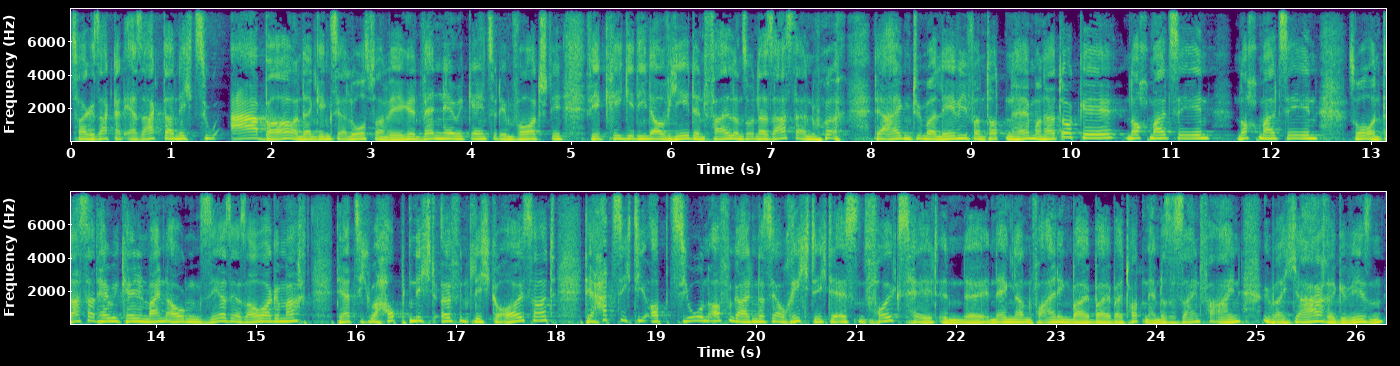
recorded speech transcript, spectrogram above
zwar gesagt hat, er sagt da nicht zu, aber, und dann ging's ja los von wegen, wenn Harry Kane zu dem Wort steht, wir kriegen ihn auf jeden Fall und so, und da saß da nur der Eigentümer Levi von Tottenham und hat, okay, nochmal zehn, nochmal zehn, so, und das hat Harry Kane in meinen Augen sehr, sehr sauer gemacht. Der hat sich überhaupt nicht öffentlich geäußert. Der hat sich die Option offen gehalten, das ist ja auch richtig. Der ist ein Volksheld in, äh, in England und vor allen Dingen bei, bei, bei Tottenham. Das ist sein Verein über Jahre gewesen.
